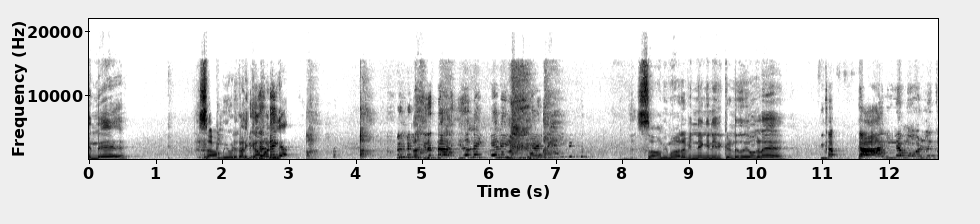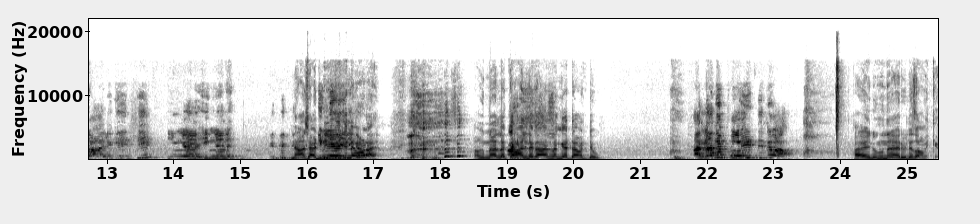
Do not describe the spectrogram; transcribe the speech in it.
എന്തേ? സ്വാമിയോട് കളിക്കാൻ പാടില്ല. സ്വാമിമാരെ പിന്നെ എങ്ങനെ ഇരിക്കേണ്ടത് മകളെ ക- കാലിന്റെ മുകളിൽ കാൽ കയറ്റി ഇങ്ങനെ ഇങ്ങനെ. ഞാൻ ഷഡ്ഡി ഇട്ടിട്ടില്ല മോളെ നല്ല കാലിന്റെ കാലിലും കേട്ടാ പറ്റൂ. അന്നാതെ പോയി ഇട്ടിട്ട് വാ. അതിനൊന്നും നേരമില്ല സ്വാമിക്ക്.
